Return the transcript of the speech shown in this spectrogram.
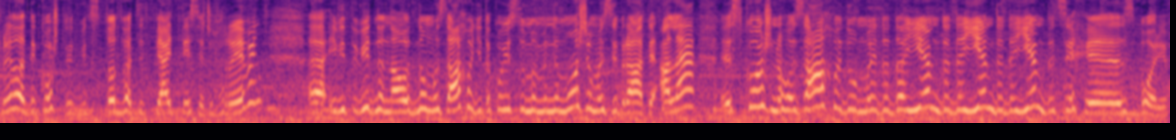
прилади коштують від 125 тисяч гривень. І відповідно на одному заході такої суми ми не можемо зібрати. Але з кожного заходу ми додаємо, додаємо, додаємо до цих зборів.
